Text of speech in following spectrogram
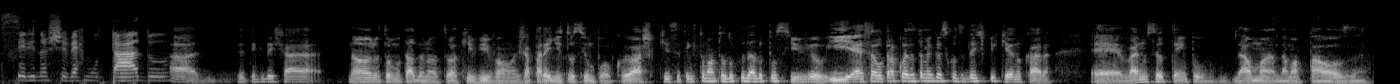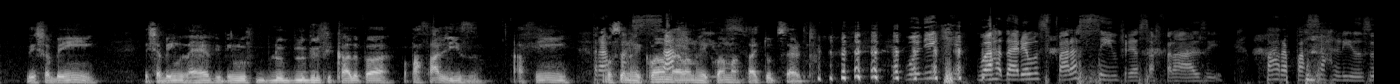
Se ele não estiver mutado. Ah, você tem que deixar. Não, eu não tô mutado não, eu tô aqui vivão. Eu já parei de tossir um pouco. Eu acho que você tem que tomar todo o cuidado possível. E essa é outra coisa também que eu escuto desde pequeno, cara. É, vai no seu tempo, dá uma, dá uma pausa, deixa bem, deixa bem leve, bem lu- lu- lubrificado pra, pra passar liso. Assim, Pra você não reclama, ela não reclama, liso. sai tudo certo. Monique, guardaremos para sempre essa frase. Para passar liso.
